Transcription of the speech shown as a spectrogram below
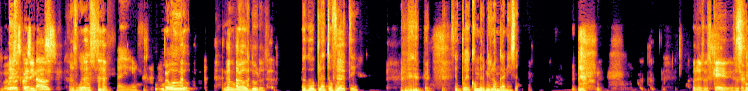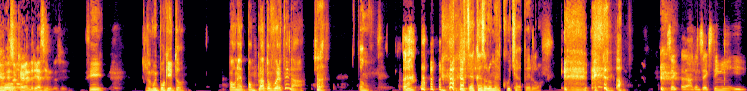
Huevos cocinados. Los huevos, sí, ahí. Un huevo duro. Unos huevos duros. Luego, plato fuerte. Se puede comer mi longaniza. Pero eso es que, eso, Eso, es que, como. eso que vendría siendo, sí. Sí. Eso es muy poquito. Para un plato fuerte, nada. Tom, Usted acá solo me escucha, pero Se- hagan sexting y, y-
